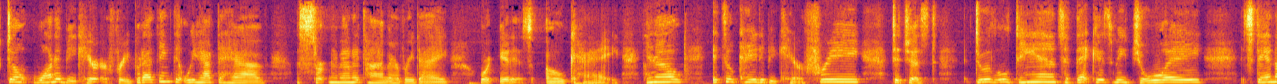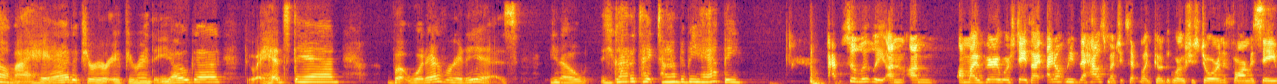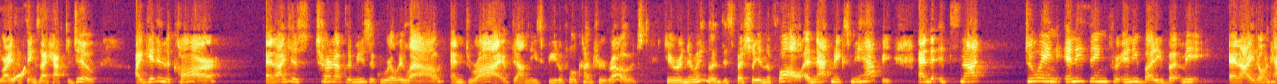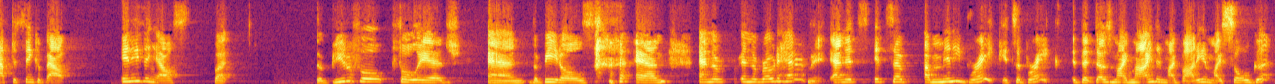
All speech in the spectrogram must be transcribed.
don't want to be carefree, but I think that we have to have a certain amount of time every day where it is okay. You know, it's okay to be carefree, to just do a little dance if that gives me joy. Stand on my head if you're if you're into yoga do a headstand. But whatever it is you know you got to take time to be happy. Absolutely. I'm i'm on my very worst days. I, I don't leave the house much except like go to the grocery store and the pharmacy right? The things i have to do. I get in the car and I just turn up the music really loud and drive down these beautiful country roads here in New England, especially in the fall. And that makes me happy. And it's not doing anything for anybody but me. And I don't have to think about anything else but the beautiful foliage and the Beatles and and the and the road ahead of me. And it's it's a, a mini break. It's a break that does my mind and my body and my soul good.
